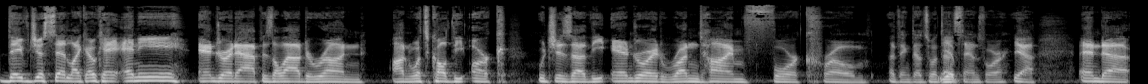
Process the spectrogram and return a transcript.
they've just said like, okay, any Android app is allowed to run on what's called the ARC, which is uh, the Android runtime for Chrome. I think that's what that Yep. stands for. Yeah. And uh,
